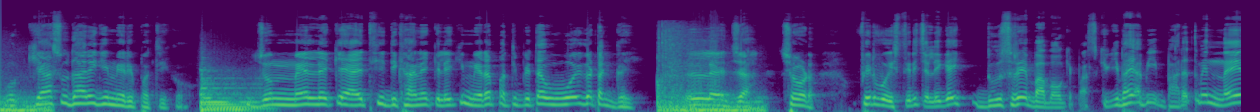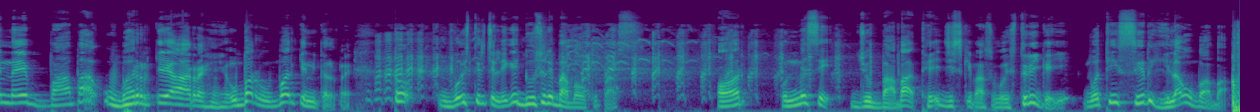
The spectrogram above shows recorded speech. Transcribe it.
वो क्या सुधारेगी मेरे पति को? जो मैं लेके आई थी दिखाने के लिए कि मेरा पति पिता वो ही गटक गई। ले जा, छोड़ फिर वो स्त्री चली गई दूसरे बाबाओं के पास। क्योंकि भाई अभी भारत में नए नए बाबा उभर के आ रहे हैं, उभर उभर के निकल रहे हैं। तो वो स्त्री चली गई दूसरे बाबाओं के पास। और उनमें से जो बाबा थे, जिसके पास वो स्त्री गई, वो थी सिर हिलाऊ बाबा।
